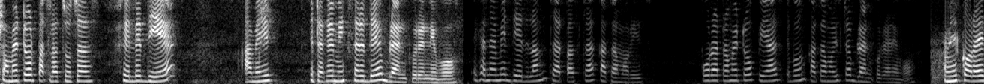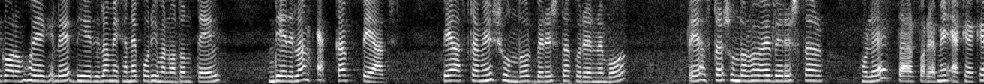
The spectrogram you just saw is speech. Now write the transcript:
টমেটোর পাতলা চোচা ফেলে দিয়ে আমি এটাকে মিক্সারে দিয়ে ব্লেন্ড করে নেব। এখানে আমি দিয়ে দিলাম চার পাঁচটা কাঁচামরিচ। পোড়া টমেটো, পেঁয়াজ এবং কাঁচামরিচটা ব্লেন্ড করে নেব। আমি কড়াই গরম হয়ে গেলে দিয়ে দিলাম এখানে পরিমাণ মতন তেল। দিয়ে দিলাম এক কাপ পেঁয়াজ। পেঁয়াজটা আমি সুন্দর বেরেস্তা করে নেব। পেঁয়াজটা সুন্দরভাবে বেরেস্তার হলে তারপরে আমি একে একে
